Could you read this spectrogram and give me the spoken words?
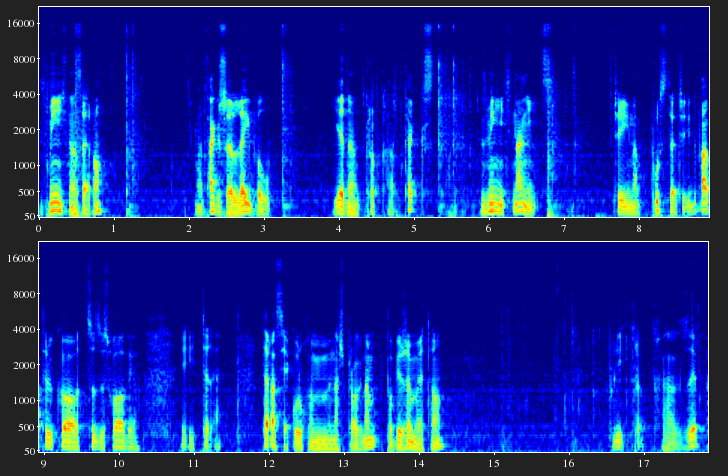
zmienić na 0, a także label 1.text zmienić na nic czyli na puste, czyli dwa tylko cudzysłowia i tyle. Teraz jak uruchomimy nasz program i pobierzemy to plik.zip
